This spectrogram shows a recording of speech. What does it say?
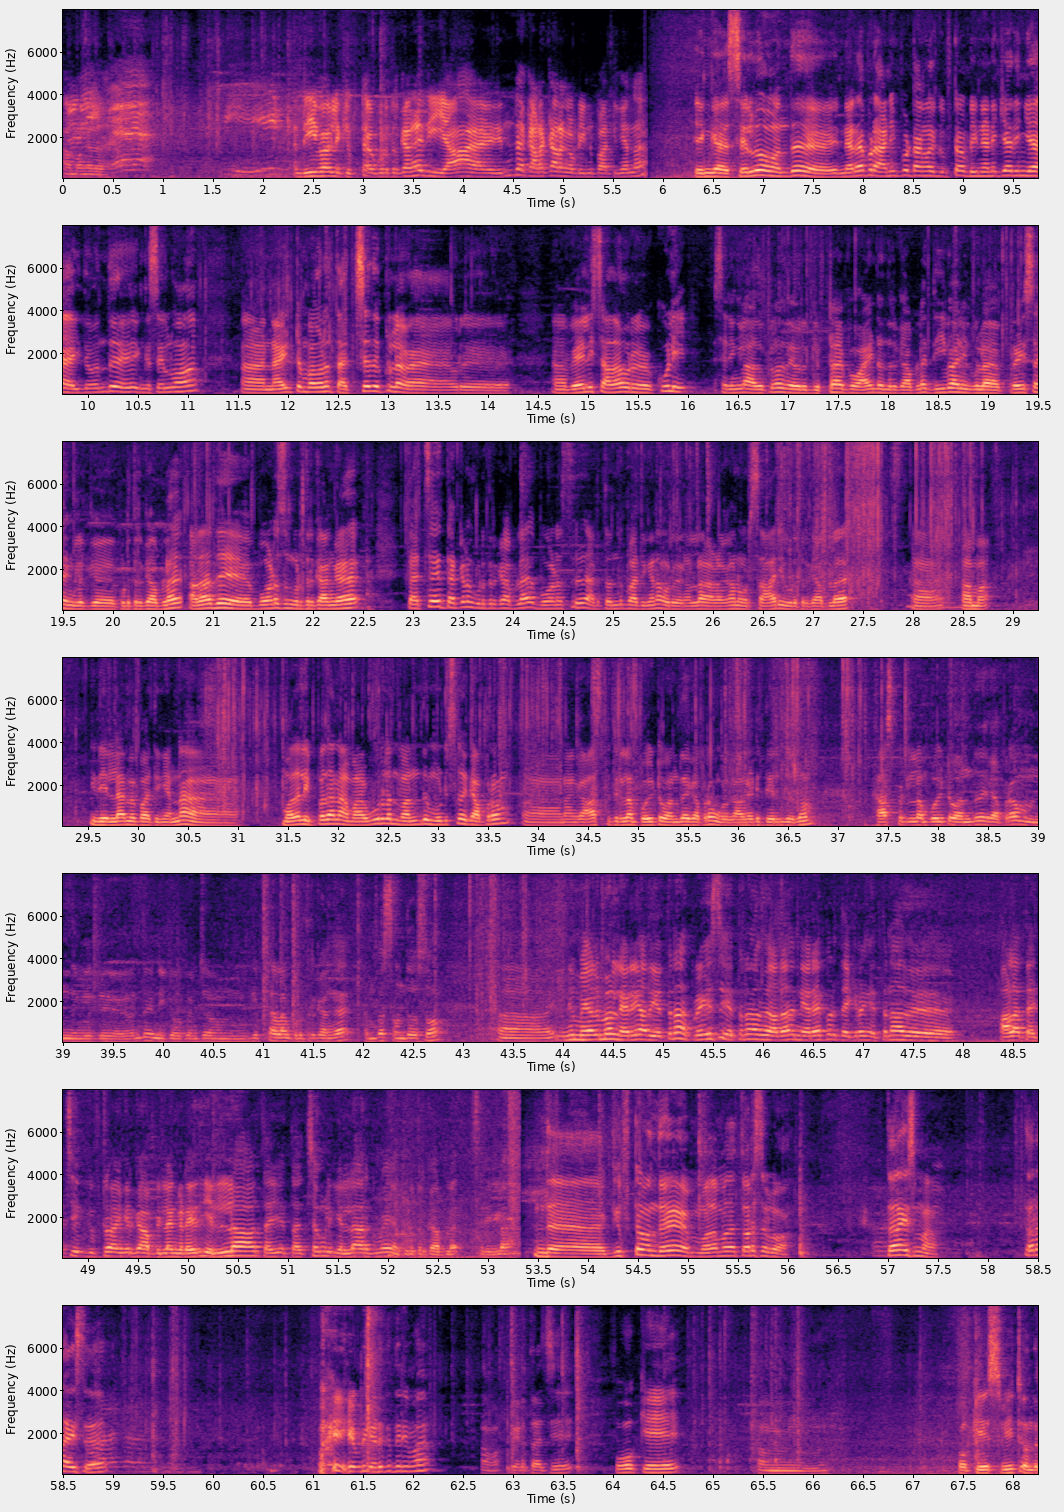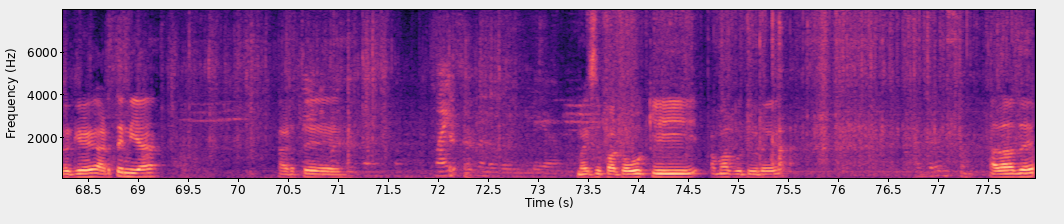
ஆமாங்க. தீபாவளி கிஃப்டாக கொடுத்துருக்காங்க. இது யா எந்த கடைக்காரங்க அப்படின்னு பார்த்தீங்கன்னா எங்கள் செல்வம் வந்து நிறைய பேர் அனுப்பிவிட்டாங்களா gift அப்படின்னு நினைக்காதீங்க. இது வந்து எங்கள் செல்வம் நைட்டும் பகலும் தச்சதுக்குள்ளே ஒரு வேலிஸ் அதாவது ஒரு கூலி. சரிங்களா? அதுக்குள்ளே அது ஒரு கிஃப்டாக இப்போ வாங்கிட்டு வந்திருக்காப்புல. தீபாவளிக்குள்ள ப்ரைஸாக எங்களுக்கு கொடுத்துருக்காப்புல. அதாவது போனஸும் கொடுத்துருக்காங்க. தச்சது தக்கன கொடுத்துருக்காப்புல. போனஸு அடுத்து வந்து பார்த்திங்கன்னா ஒரு நல்ல அழகான ஒரு சாரி கொடுத்துருக்காப்புல. ஆமாம் இது எல்லாமே பார்த்திங்கன்னா முதல்ல இப்போ தான் நான் ஊர்லேருந்து வந்து முடிச்சதுக்கப்புறம் நாங்கள் ஆஸ்பத்திரிலாம் போயிட்டு வந்ததுக்கப்புறம் உங்களுக்கு ஆல்ரெடி தெரிஞ்சிருக்கோம். ஹாஸ்பிட்டல்லாம் போயிட்டு வந்ததுக்கப்புறம் எங்களுக்கு வந்து இன்றைக்கி கொஞ்சம் கிஃப்டெல்லாம் கொடுத்துருக்காங்க. ரொம்ப சந்தோஷம். இன்னும் மேலும் மேலும் நிறையா அது எத்தனாவது ப்ரைஸு எத்தனாவது அதாவது நிறைய பேர் தைக்கிறாங்க. எத்தனாவது ஆளாக தைச்சி கிஃப்ட் வாங்கியிருக்கா அப்படிலாம் கிடையாது. எல்லா தை தைச்சவங்களுக்கு எல்லாருக்குமே கொடுத்துருக்காப்புல. சரிங்களா? இந்த கிஃப்ட்டை வந்து முத முத துற சொல்லுவோம். துற ஐஸ்மா. துற ஐஸு. எப்படி எடுக்க தெரியுமா? ஆமாம் எடுத்தாச்சு. ஓகே ஓகே ஸ்வீட் வந்திருக்கு. அடுத்து இல்லையா அடுத்து மைசூர் பாக்க. ஓகே அம்மா கூட்டி விடு. அதாவது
